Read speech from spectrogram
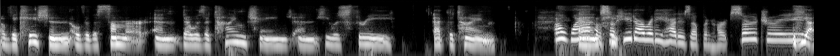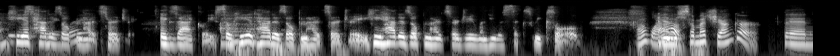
a vacation over the summer. And there was a time change, and he was three at the time. Oh, wow. And so he, he'd already had his open heart surgery. Yeah, he, had had his open heart surgery. Exactly. So oh. he had had his ah. open heart surgery. He had his open heart surgery when he was six weeks old. Oh, wow. And so much younger than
